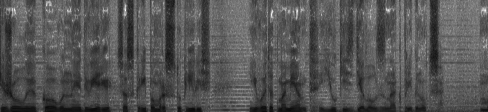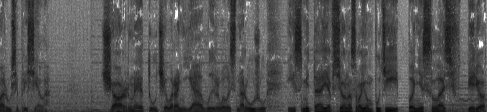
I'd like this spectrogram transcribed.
Тяжелые кованные двери со скрипом расступились, и в этот момент Юки сделал знак пригнуться. Маруся присела. Черная туча воронья вырвалась наружу и, сметая все на своем пути, понеслась вперед.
